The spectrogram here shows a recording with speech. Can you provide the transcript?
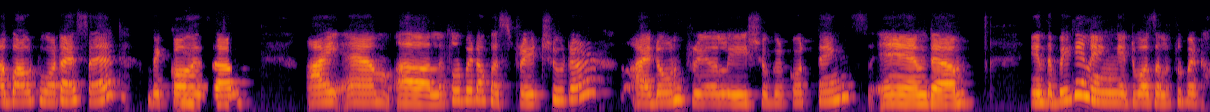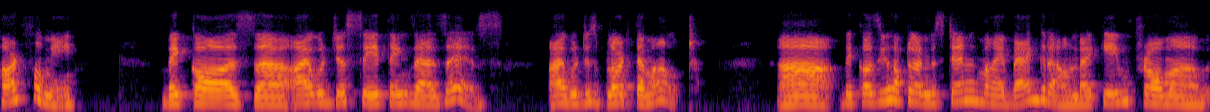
about what I said because mm. um, I am a little bit of a straight shooter. I don't really sugarcoat things, and um, in the beginning, it was a little bit hard for me because uh, I would just say things as is. I would just blurt them out. Uh, because you have to understand my background. I came from a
